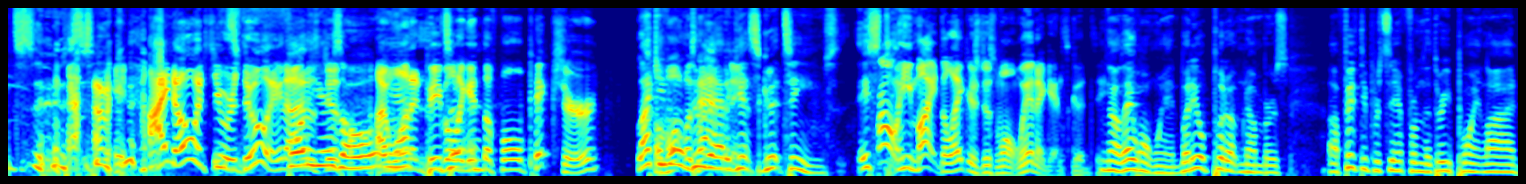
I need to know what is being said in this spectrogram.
It's- it's- I mean, I know what you were doing. I was years just, old. I wanted people to get the full picture. Like he won't do that against good teams. It's Oh, he might. The Lakers just won't win against good teams. no, they won't win, but he'll put up numbers, uh, fifty percent from the three point line.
